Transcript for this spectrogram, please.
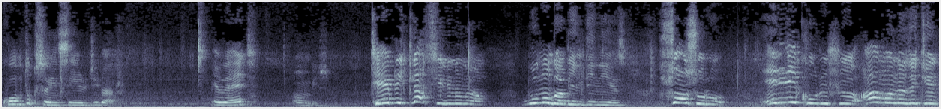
Kovduk sayın seyirciler. Evet. 11. Tebrikler Selin Hanım. Bunu da bildiniz. Son soru. 50 kuruşu almanız için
